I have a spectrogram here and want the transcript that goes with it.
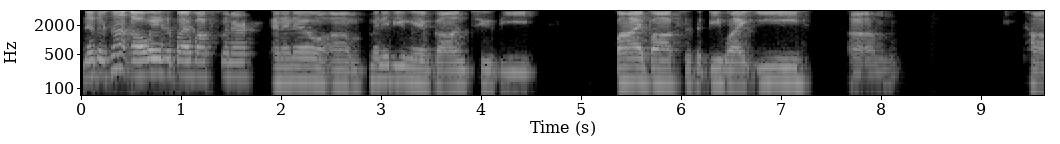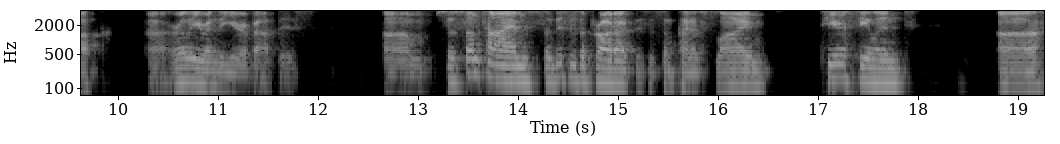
Now, there's not always a buy box winner. And I know um, many of you may have gone to the buy box or the BYE um, talk uh, earlier in the year about this. Um, so sometimes, so this is a product, this is some kind of slime tear sealant. Uh,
